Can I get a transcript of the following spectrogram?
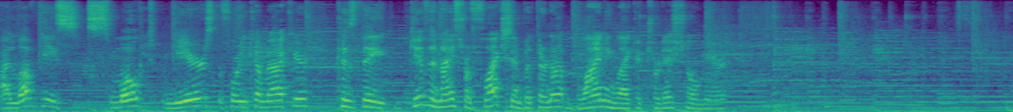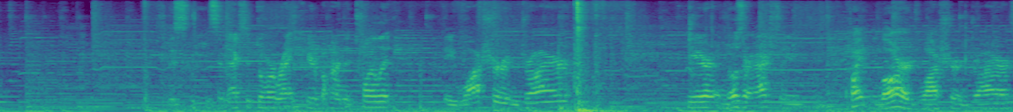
I love these smoked mirrors before you come back here because they give a nice reflection, but they're not blinding like a traditional mirror. This is an exit door right here behind the toilet, a washer and dryer here, and those are actually quite large washer and dryer,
